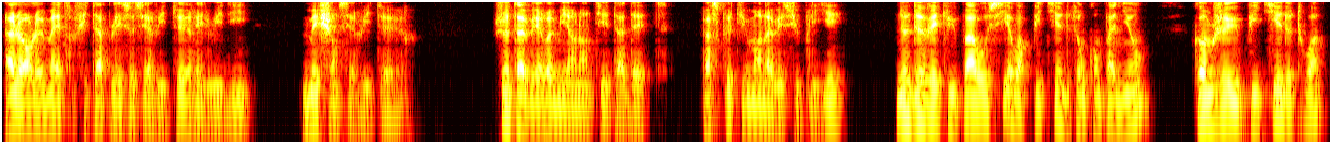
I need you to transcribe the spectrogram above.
Alors le maître fit appeler ce serviteur et lui dit, Méchant serviteur, je t'avais remis en entier ta dette, parce que tu m'en avais supplié. Ne devais-tu pas aussi avoir pitié de ton compagnon, comme j'ai eu pitié de toi?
